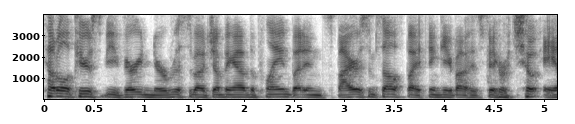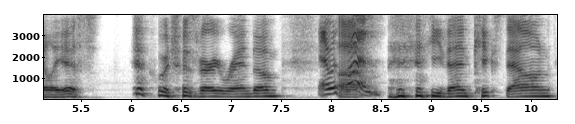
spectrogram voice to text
Tuttle appears to be very nervous about jumping out of the plane, but inspires himself by thinking about his favorite show, Alias, which was very random. It was Uh, fun. he then kicks down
